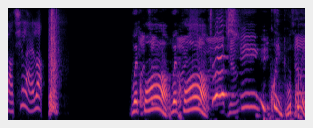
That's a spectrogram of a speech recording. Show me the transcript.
老七来了，外框，外框，贵不贵？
